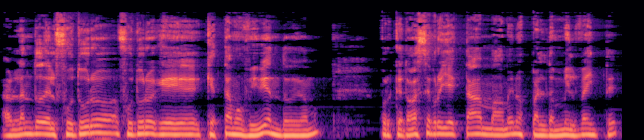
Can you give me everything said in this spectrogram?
hablando del futuro, futuro que, que estamos viviendo, digamos, porque todas se proyectaban más o menos para el 2020,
